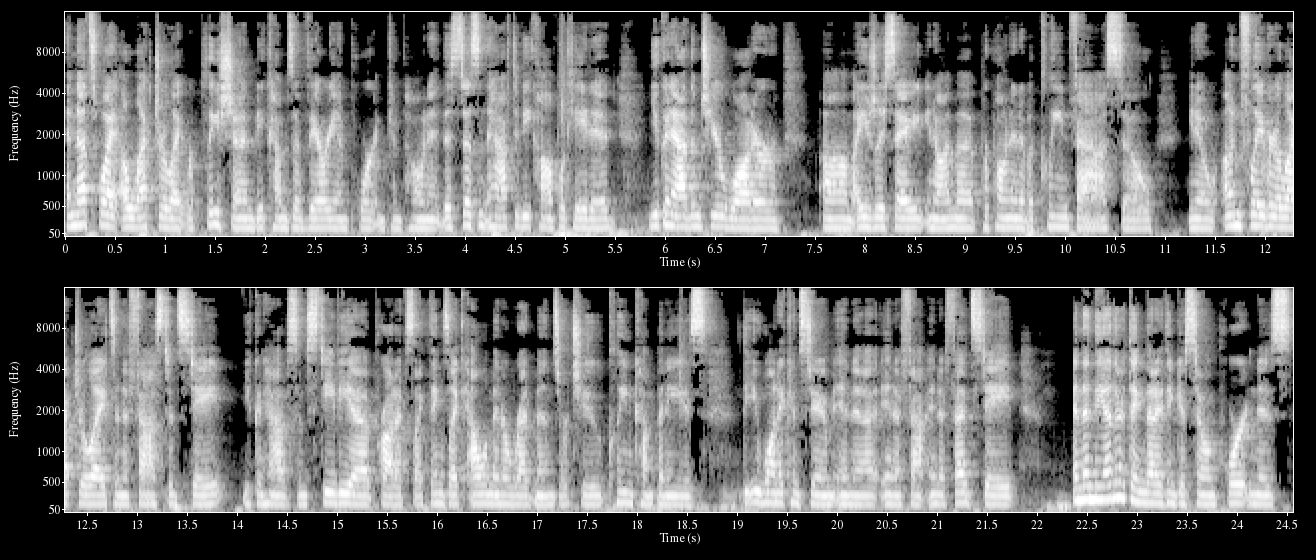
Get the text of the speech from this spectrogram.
And that's why electrolyte repletion becomes a very important component. This doesn't have to be complicated. You can add them to your water. Um, I usually say, you know, I'm a proponent of a clean fast. So you know, unflavored electrolytes in a fasted state. You can have some stevia products like things like LMNT or Redmond's or two clean companies that you want to consume in a in a fa- in a fed state. And then the other thing that I think is so important is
